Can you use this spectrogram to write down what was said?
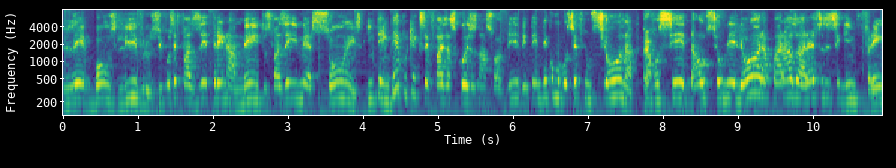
ler bons livros, de você fazer treinamentos, fazer imersões, entender por que, que você faz as coisas na sua vida, entender como você funciona, para você dar o seu melhor, aparar as arestas e seguir em frente,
